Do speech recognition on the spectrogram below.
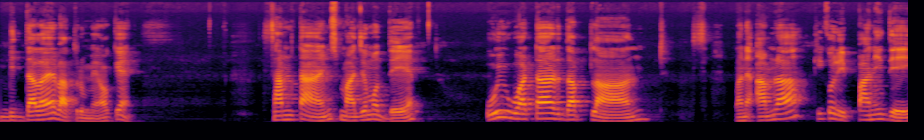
বিদ্যালয়ের বাথরুমে ওকে সামটাইমস মাঝে মধ্যে উই ওয়াটার দ্য প্লান্ট মানে আমরা কি করি? পানি দেই,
